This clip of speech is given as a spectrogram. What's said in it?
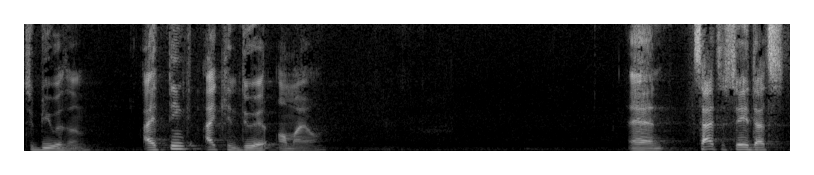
to be with Him. I think I can do it on my own. And sad to say, that's,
